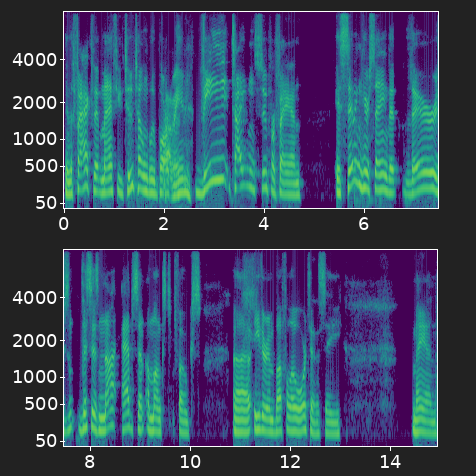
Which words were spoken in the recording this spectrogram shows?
And the fact that Matthew Two Tone Blue Parker, I mean, the Titan super fan, is sitting here saying that there's this is not absent amongst folks, uh, either in Buffalo or Tennessee. Man,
